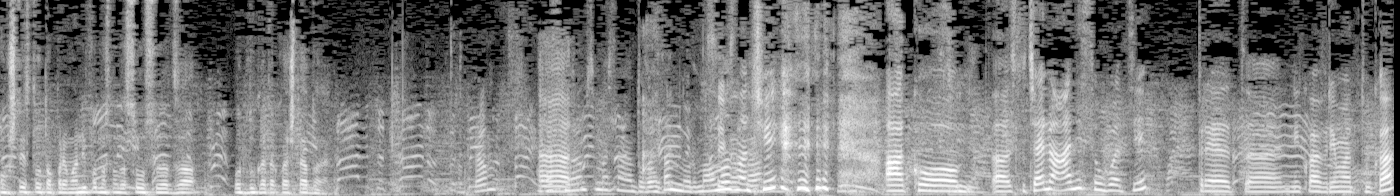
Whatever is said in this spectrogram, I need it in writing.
општеството према нив, односно да се осудат за одлуката која што ја донесе. Добро. Јас морам само се надоврзам, нормално, секако. значи, ако а, случајно Ани се убаци, пред а, некоја време тука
